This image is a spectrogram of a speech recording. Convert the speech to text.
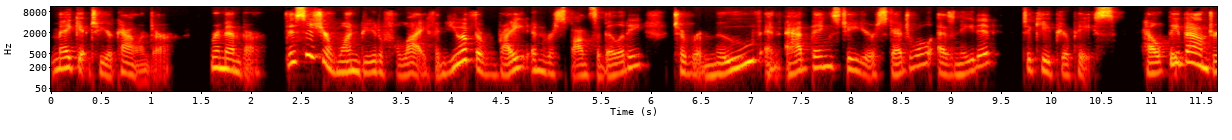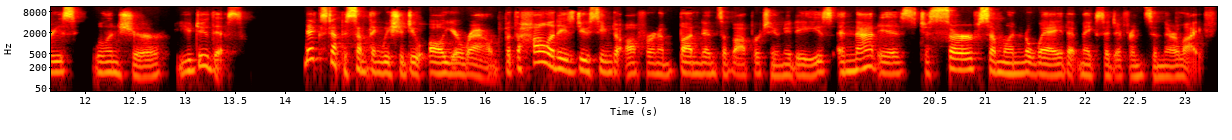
make it to your calendar. Remember, this is your one beautiful life, and you have the right and responsibility to remove and add things to your schedule as needed to keep your peace. Healthy boundaries will ensure you do this. Next up is something we should do all year round, but the holidays do seem to offer an abundance of opportunities, and that is to serve someone in a way that makes a difference in their life.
